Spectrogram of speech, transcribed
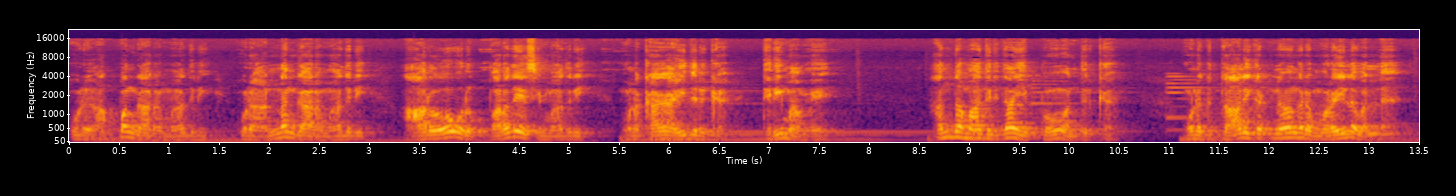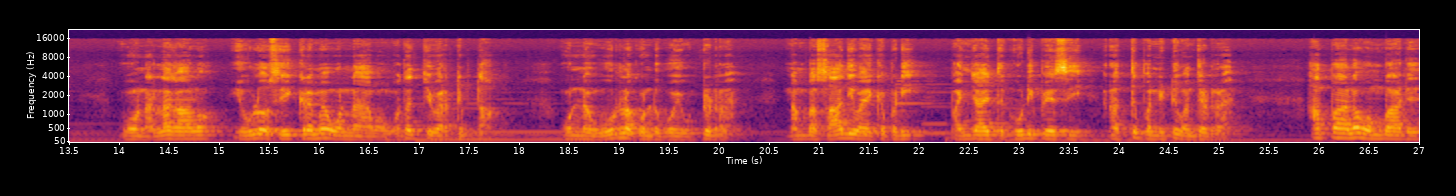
ஒரு அப்பங்கார மாதிரி ஒரு அன்னங்கார மாதிரி ஆரோ ஒரு பரதேசி மாதிரி உனக்காக எழுதியிருக்கேன் தெரியுமாமே? அந்த மாதிரி தான் இப்போவும் வந்திருக்கேன் உனக்கு தாலி கட்டினாங்கிற முறையில் வரல. உன் நல்ல காலம் இவ்வளோ சீக்கிரமே உன்னை அவன் உதச்சி விரட்டிவிட்டான். உன்னை ஊரில் கொண்டு போய் விட்டுடுறேன் நம்ம சாதி வாய்க்கப்படி பஞ்சாயத்து கூடி பேசி ரத்து பண்ணிட்டு வந்துடுறேன் அப்பால ஒம்பாடு.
